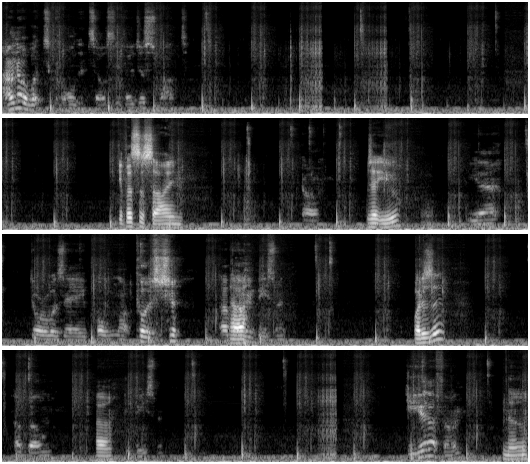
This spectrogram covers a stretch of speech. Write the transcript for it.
I don't know what's cold in Celsius. I just swapped. Give us a sign. Oh. Is that you? Yeah. Door was a pull, not push. A bone Uh. in basement. What is it? A bone Oh, in basement. Do you hear that phone? no.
